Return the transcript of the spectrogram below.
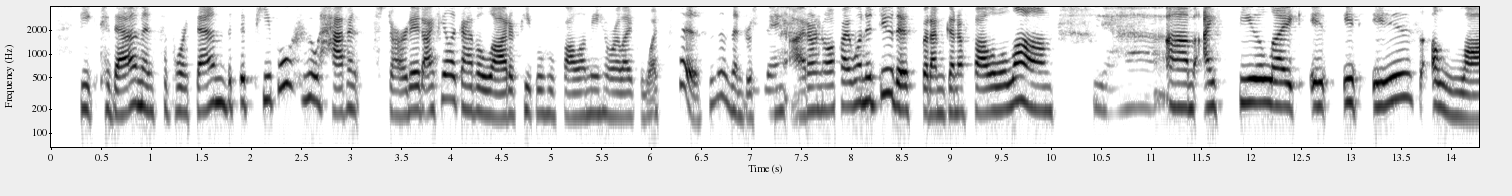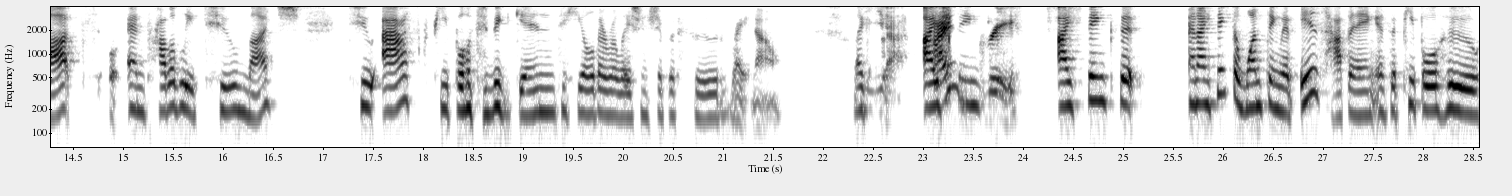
speak to them and support them. But the people who haven't started, I feel like I have a lot of people who follow me who are like, what's this? This is interesting. I don't know if I want to do this, but I'm going to follow along. Yeah. Um, I feel like it it is a lot and probably too much to ask people to begin to heal their relationship with food right now. Like, yes, I, I think, agree. I think that and I think the one thing that is happening is that people who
